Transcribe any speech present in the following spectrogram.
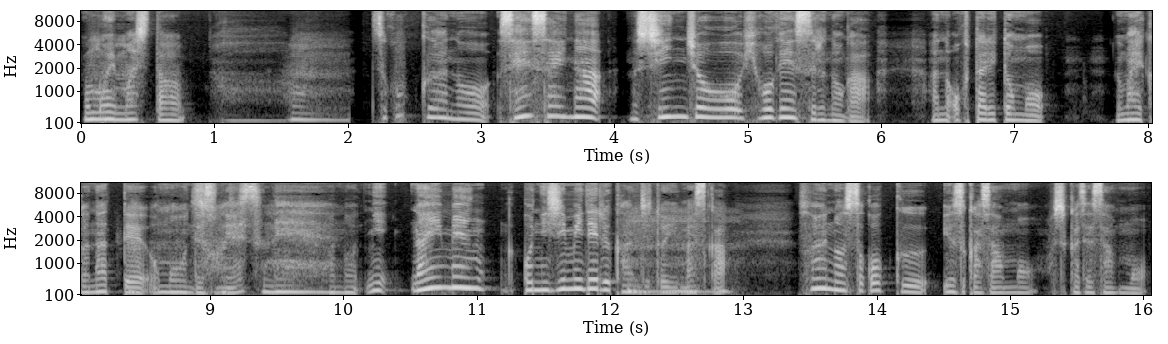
思いました。うんすごくあの、繊細な心情を表現するのが、あの、お二人ともうまいかなって思うんですね。そうですねあ。の、に、内面がこう滲み出る感じといいますか、そういうのをすごく、ゆずかさんも、星風さんも、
